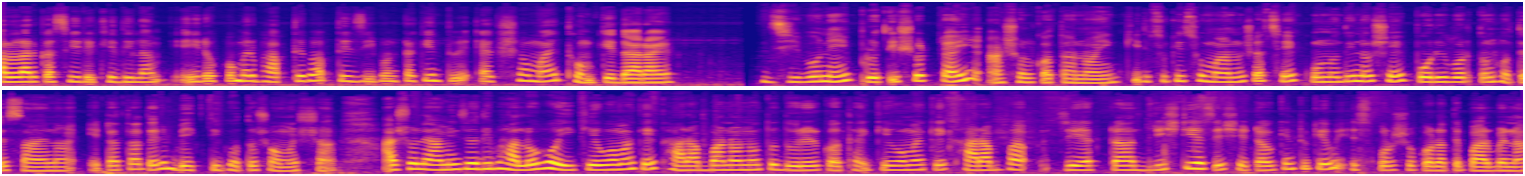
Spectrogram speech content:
আল্লাহর কাছেই রেখে দিলাম। এই রকমের ভাবতে ভাবতে জীবনটা কিন্তু এক সময় থমকে দাঁড়ায়। জীবনে প্রতিশোধটাই আসল কথা নয়। কিছু কিছু মানুষ আছে, কোনোদিনও সে পরিবর্তন হতে চায় না। এটা তাদের ব্যক্তিগত সমস্যা। আসলে আমি যদি ভালো হই, কেউ আমাকে খারাপ বানানো তো দূরের কথায় কেউ আমাকে খারাপ যে একটা দৃষ্টি আছে, সেটাও কিন্তু কেউ স্পর্শ করাতে পারবে না।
